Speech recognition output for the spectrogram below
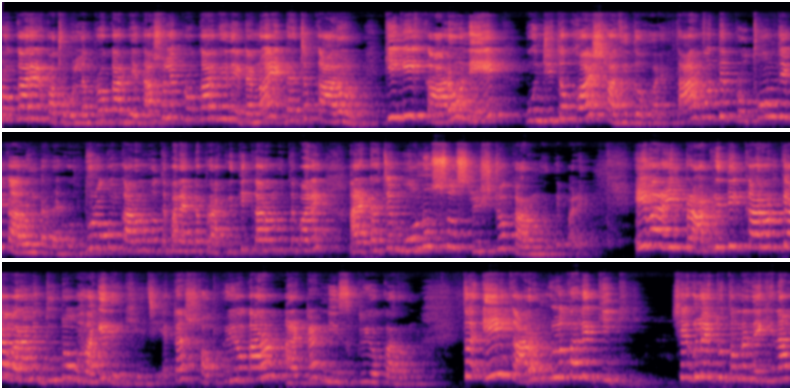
প্রকারের কথা বললাম, প্রকারভেদ, আসলে প্রকারভেদ এটা নয়, এটা হচ্ছে কারণ। কি কি কারণে পুঞ্জিত ক্ষয় সাধিত হয়? তার মধ্যে প্রথম যে কারণটা দেখো, দু রকম কারণ হতে পারে, একটা প্রাকৃতিক কারণ হতে পারে, আর একটা হচ্ছে মনুষ্য সৃষ্ট কারণ হতে পারে। এবার এই প্রাকৃতিক কারণকে আবার আমি দুটো ভাগে দেখিয়েছি, একটা সক্রিয় কারণ আর একটা নিষ্ক্রিয় কারণ। তো এই কারণগুলো তাহলে কি কি? সেগুলো একটু তোমরা দেখে নাও,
